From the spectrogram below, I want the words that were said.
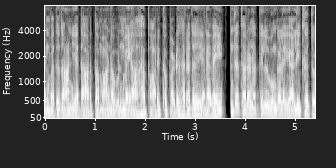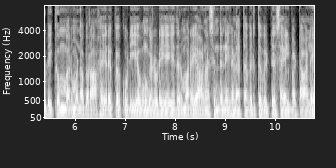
என்பதுதான் யதார்த்தமான உண்மையாக பார்க்கப்படுகிறது. எனவே இந்த தருணத்தில் உங்களை அழிக்க துடிக்கும் மர்ம நபராக இருக்கக்கூடிய உங்களுடைய எதிர்மறையான சிந்தனைகளை தவிர்த்துவிட்டு செயல்பட்டாலே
